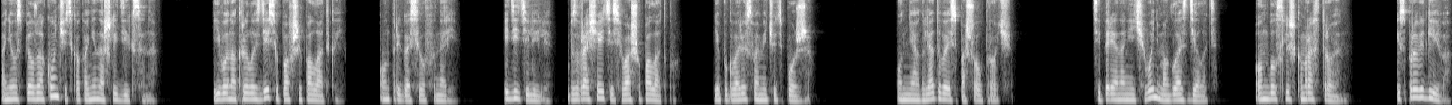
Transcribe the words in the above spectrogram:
А не успел закончить, как они нашли Диксона. Его накрыло здесь упавшей палаткой. Он пригасил фонари. «Идите, Лили, возвращайтесь в вашу палатку. Я поговорю с вами чуть позже». Он, не оглядываясь, пошел прочь. Теперь она ничего не могла сделать. Он был слишком расстроен. И справедливо.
